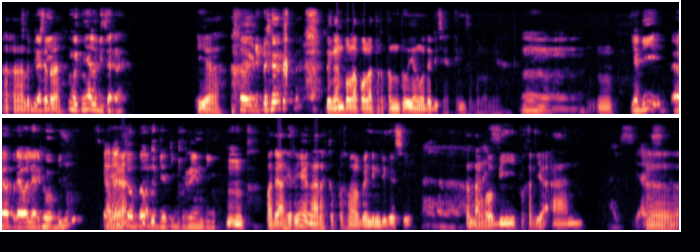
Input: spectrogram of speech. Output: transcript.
Eh, eh, lebih Berarti cerah. moodnya lebih cerah. Iya, Oh gitu. dengan pola-pola tertentu yang udah disetting sebelumnya. Hmm. Hmm, Jadi eh, berawal dari hobi, sekarang Iya. coba untuk jadi branding. mm-mm. Pada akhirnya yang ngarah ke personal branding juga sih Ah, tentang hobi, pekerjaan, I see, I see. eh,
